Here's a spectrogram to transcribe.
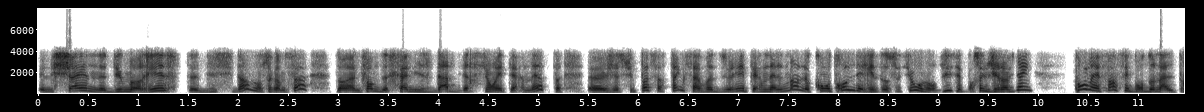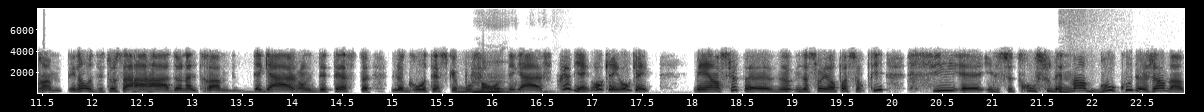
une chaîne d'humoristes dissidents, on ça comme ça, dans une forme de samizdat version Internet, euh, je suis pas certain que ça va durer éternellement. Le contrôle des réseaux sociaux aujourd'hui, c'est pour ça que j'y reviens, pour l'instant, c'est pour Donald Trump. Et là, on se dit tous, ah, ah, ah Donald Trump, dégage, on le déteste, le grotesque bouffon, mm. dégage. Très bien, OK, OK. Mais ensuite, euh, ne, soyons pas surpris si euh, il se trouve soudainement beaucoup de gens dans,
